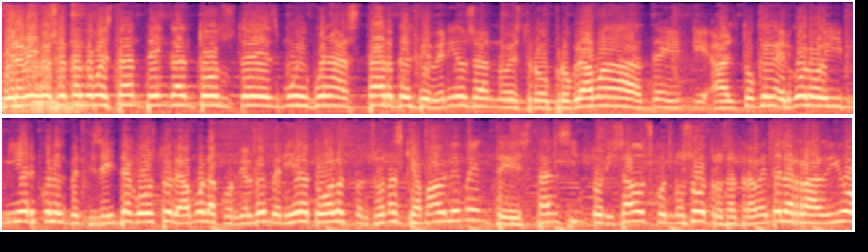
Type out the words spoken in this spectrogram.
Bien amigos, ¿qué tal? ¿Cómo están? Tengan todos ustedes muy buenas tardes. Bienvenidos a nuestro programa de eh, Al Toque del Gol. Hoy miércoles 26 de agosto le damos la cordial bienvenida a todas las personas que amablemente están sintonizados con nosotros a través de la radio,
